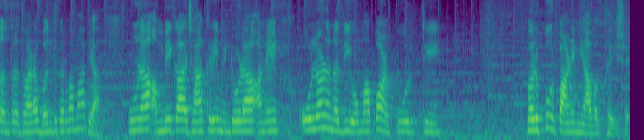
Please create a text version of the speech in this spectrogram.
તંત્ર દ્વારા બંધ કરવામાં આવ્યા. પૂર્ણા અંબિકા ઝાંખરી મીંઢોળા અને ઓલણ નદીઓમાં પણ પૂરથી ભરપૂર પાણીની આવક થઈ છે.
